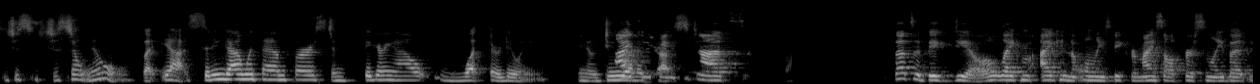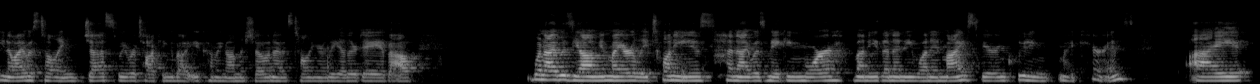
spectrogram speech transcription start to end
just just don't know. But yeah, sitting down with them first and figuring out what they're doing. you know, do you I have a trust? that's that's a big deal. Like i can only speak for myself personally, but you know, I was telling Jess, we were talking about you coming on the show, and I was telling her the other day about when I was young in my early 20s and I was making more money than anyone in my sphere, including my parents. I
